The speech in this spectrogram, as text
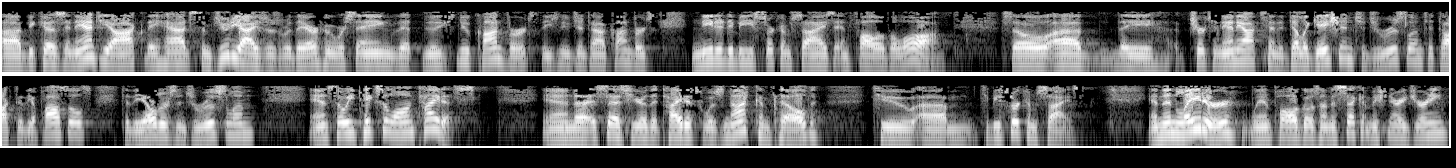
Uh, because in Antioch they had some Judaizers were there who were saying that these new converts, these new Gentile converts, needed to be circumcised and follow the law. So uh, the church in Antioch sent a delegation to Jerusalem to talk to the apostles, to the elders in Jerusalem, and so he takes along Titus. And uh, it says here that Titus was not compelled to um, to be circumcised. And then later, when Paul goes on a second missionary journey,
